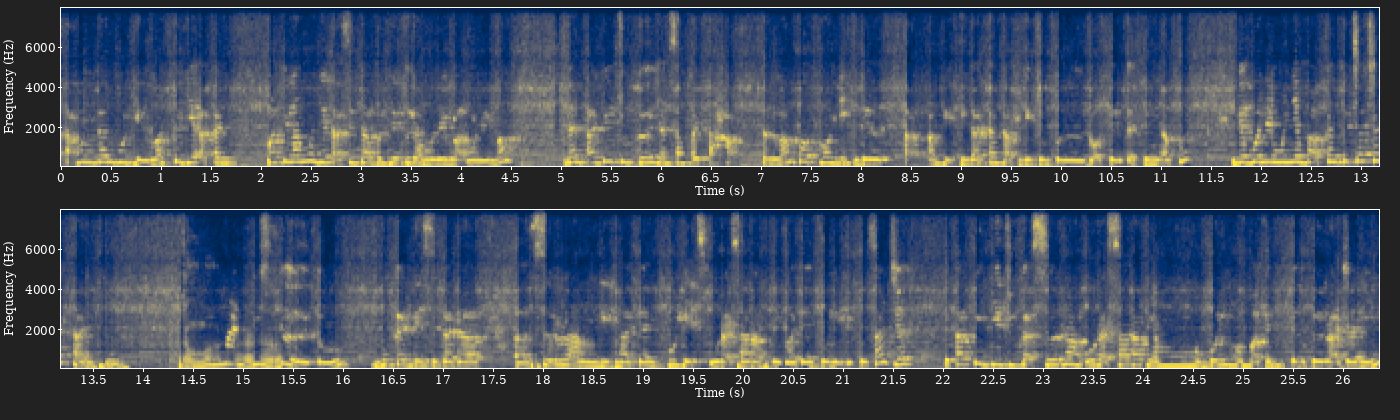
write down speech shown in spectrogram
tak mengganggu dia. Maka dia akan makin lama dia tak sedar benda tu dah merebak-merebak. Dan ada juga yang sampai tahap terlampau kronik dia tak ambil tindakan tak pergi jumpa doktor dekat klinik apa dia boleh menyebabkan kecacatan tu Allah. Kuman kista tu bukan dia sekadar uh, serang di bahagian kulit urat saraf di bahagian kulit itu saja tetapi dia juga serang urat saraf yang boleh membuatkan kita bergerak jari ni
